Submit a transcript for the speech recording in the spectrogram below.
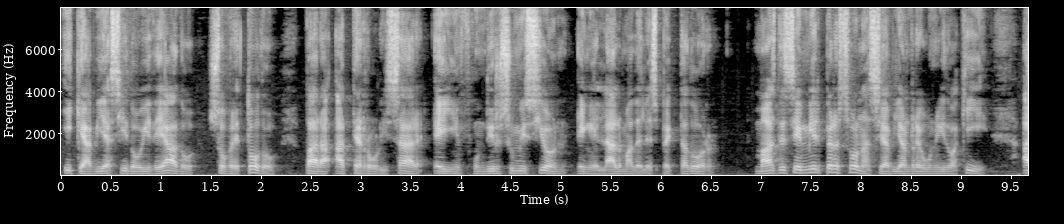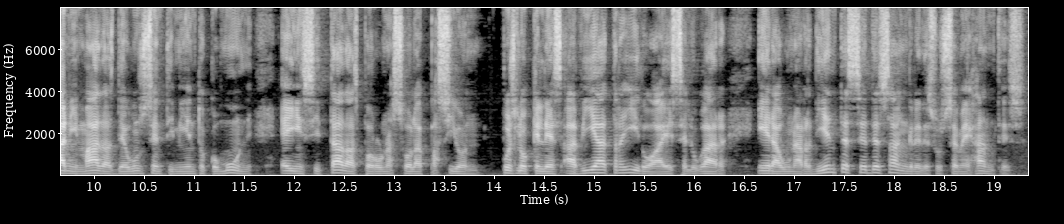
y que había sido ideado, sobre todo, para aterrorizar e infundir sumisión en el alma del espectador. Más de cien mil personas se habían reunido aquí, animadas de un sentimiento común e incitadas por una sola pasión, pues lo que les había traído a ese lugar era una ardiente sed de sangre de sus semejantes.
